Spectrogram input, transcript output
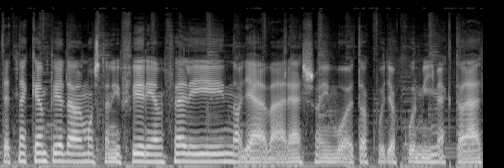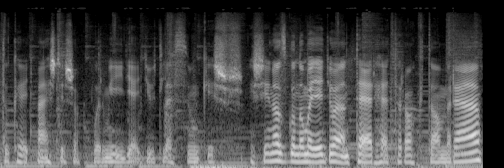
Tehát nekem például mostani férjem felé nagy elvárásaim voltak, hogy akkor mi így megtaláltuk egymást, és akkor mi így együtt leszünk, és, és én azt gondolom, hogy egy olyan terhet raktam rá,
